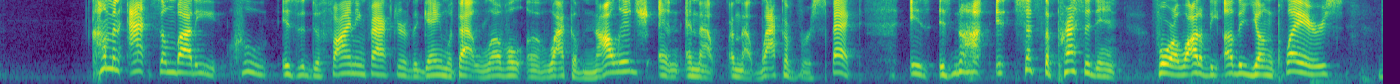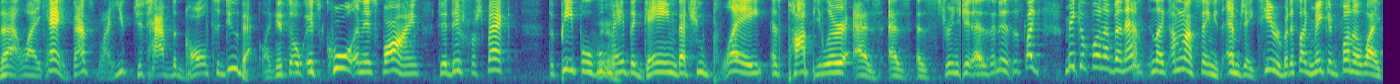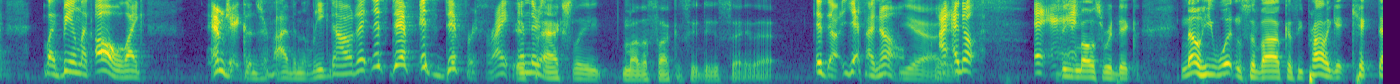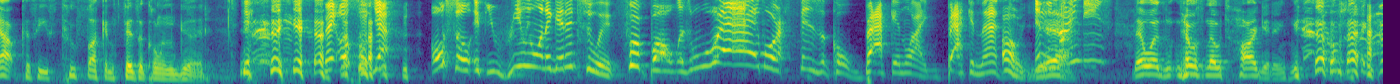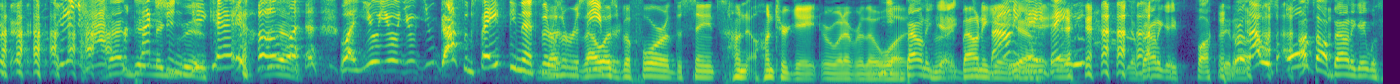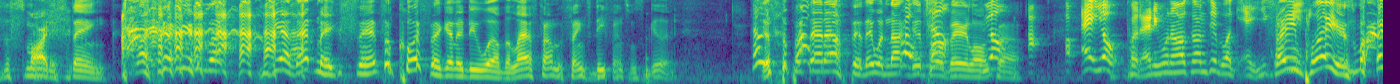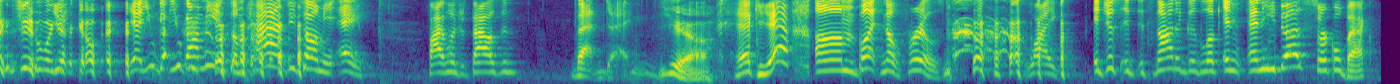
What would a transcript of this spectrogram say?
coming at somebody who is a defining factor of the game with that level of lack of knowledge and and that and that lack of respect is is not it sets the precedent for a lot of the other young players that like hey that's like you just have the gall to do that. Like it's it's cool and it's fine to disrespect the people who made the game that you play as popular as as as stringent as it is. It's like making fun of an M like I'm not saying he's MJ tier but it's like making fun of like like being like oh like MJ couldn't survive in the league now. It's diff. It's different, right? and It's there's actually motherfuckers who do say that. it, uh, yes, I know. Yeah, I, I know. And- and- eh, eh, The and- most ridiculous. No, he wouldn't survive because he'd probably get kicked out because he's too fucking physical and good. they also, yeah. Also, if you really want to get into it, football was way more physical back in like back in that. Oh, yeah. in the nineties, There was there was no targeting. you didn't have That didn't protection, exist. DK. Yeah. like you, you, you, you got some safety nets there as a That, receiver. that was before the Saints Hun- Huntergate or whatever that was. Bountygate. Bountygate. Bounty Yeah. Gate, baby. yeah, Bountygate fucked it Bro, up. that was I old. thought Bountygate was the smartest thing. Like, was like, yeah, that makes sense. Of course they're gonna do well. The last time the Saints defense was good. Hell, Just to put bro, that out there, they were not bro, good tell- for a very long yo, time. I- I- hey, yo, put anyone else on tip. Like, hey, you Same me- players, mind you. We gotta go. Yeah, you got you got me in some pads. You tell me, hey, five hundred thousand that day. Yeah. Heck yeah. Um, but no, for reals. like it just it, it's not a good look. And and he does circle back.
